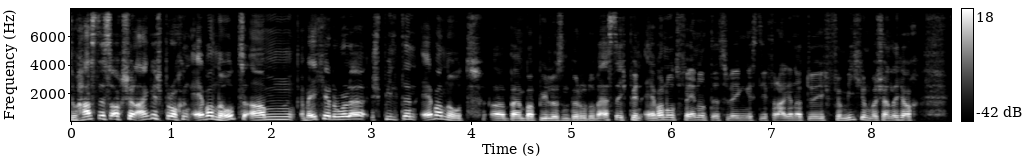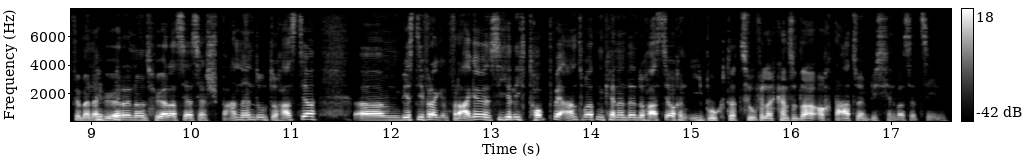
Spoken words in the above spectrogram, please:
Du hast es auch schon angesprochen, Evernote. Ähm, welche Rolle spielt denn Evernote äh, beim papierlosen Büro? Du weißt, ich bin Evernote-Fan und deswegen ist die Frage natürlich für mich und wahrscheinlich auch für meine Hörerinnen und Hörer sehr, sehr spannend. Und du hast ja, ähm, wirst die Frage, Frage sicherlich top beantworten können, denn du hast ja auch ein E-Book dazu. Vielleicht kannst du da auch dazu ein bisschen was erzählen.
